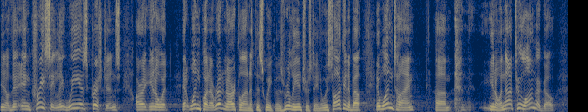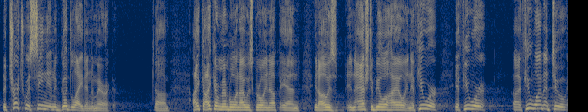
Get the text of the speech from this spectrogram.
you know, the, increasingly, we as Christians are, you know, at, at one point, I read an article on it this week. It was really interesting. It was talking about, at one time, um, you know, and not too long ago, the church was seen in a good light in America. Um, I, I, can remember when I was growing up, and you know, I was in Ashtabula, Ohio, and if you were, if you were, uh, if you wanted to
